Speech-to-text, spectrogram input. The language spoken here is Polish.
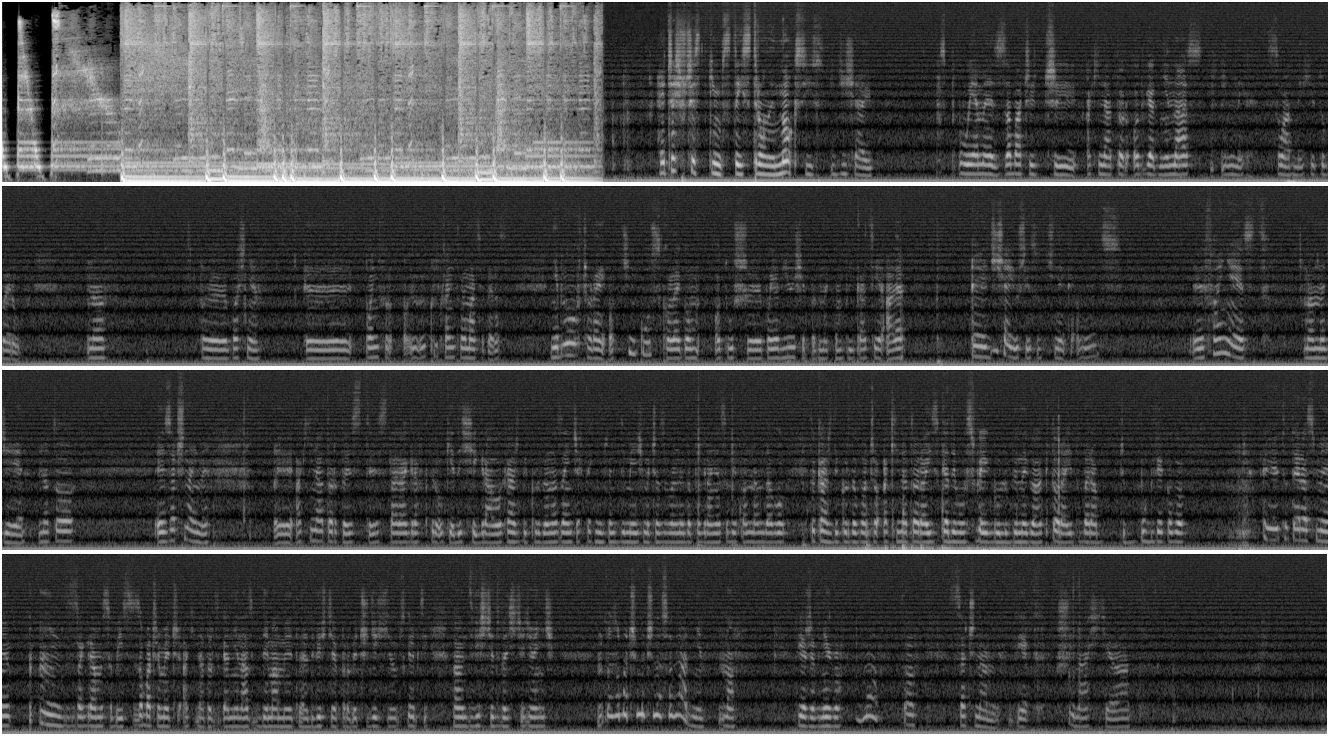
Hej, cześć wszystkim z tej strony Noxis i dzisiaj spróbujemy zobaczyć, czy Akinator odgadnie nas i innych sławnych youtuberów. No, yy, właśnie, yy, poinfor- yy, krótka informacja teraz. Nie było wczoraj odcinku z kolegą, otóż yy, pojawiły się pewne komplikacje, ale yy, dzisiaj już jest odcinek, a więc yy, fajnie jest mam nadzieję. No to y, zaczynajmy. Y, Akinator to jest y, stara gra, w którą kiedyś się grało. Każdy kurde na zajęciach technicznych, gdy mieliśmy czas wolny do pogrania sobie pan nam dawał, to każdy kurde włączał Akinatora i zgadywał swojego ulubionego aktora, youtubera, czy Bóg wie kogo. Y, to teraz my zagramy sobie i zobaczymy, czy Akinator zgadnie nas, gdy mamy te 200, prawie 30 subskrypcji. Mamy 229 no to zobaczymy, czy nas ogarnie. No, wierzę w niego. No, to zaczynamy. Wiek 13 lat.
